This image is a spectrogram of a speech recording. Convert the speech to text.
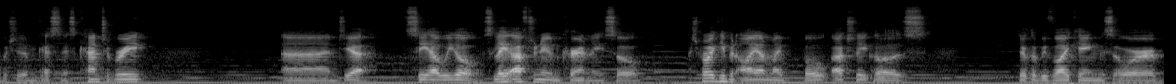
which I'm guessing is Canterbury. And yeah, see how we go. It's late afternoon currently, so I should probably keep an eye on my boat actually, because there could be Vikings or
